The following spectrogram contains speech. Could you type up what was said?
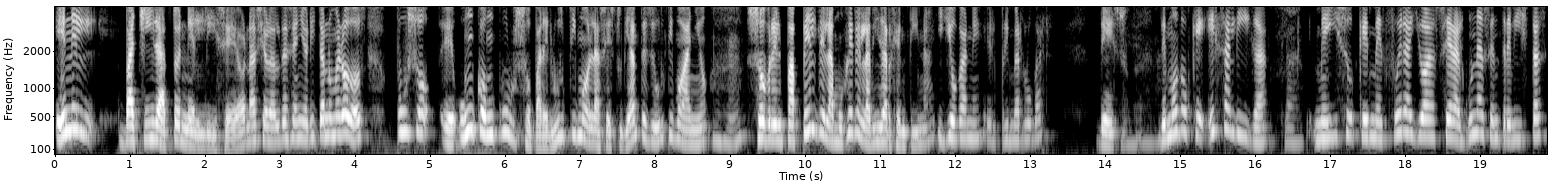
en el bachillerato en el Liceo Nacional de Señorita número 2 puso eh, un concurso para el último, las estudiantes de último año, sobre el papel de la mujer en la vida argentina y yo gané el primer lugar de eso. De modo que esa liga me hizo que me fuera yo a hacer algunas entrevistas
